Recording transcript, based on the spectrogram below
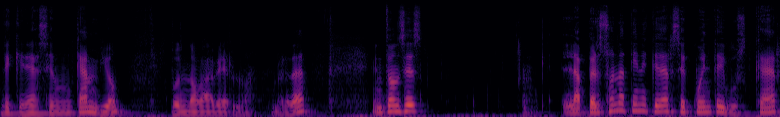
de querer hacer un cambio, pues no va a haberlo, ¿verdad? Entonces, la persona tiene que darse cuenta y buscar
